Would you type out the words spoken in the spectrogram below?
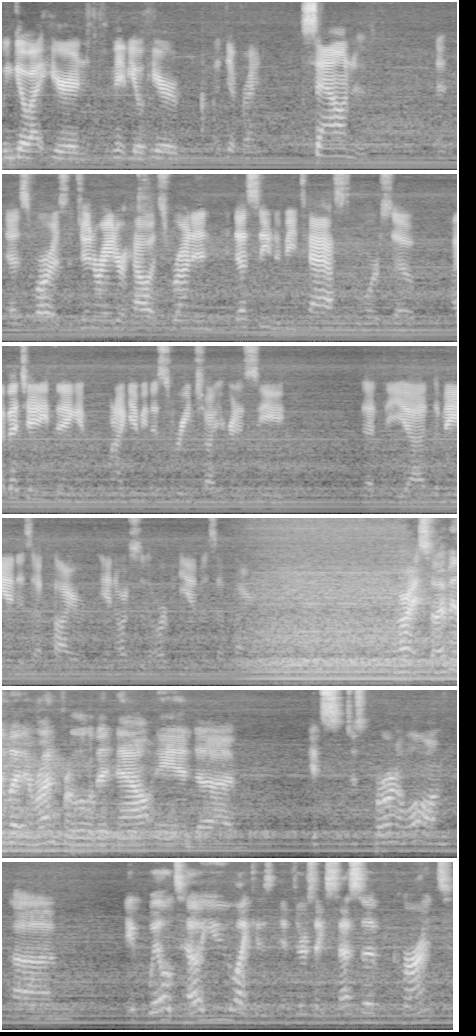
We can go out here and maybe you'll hear a different sound as far as the generator, how it's running. It does seem to be tasked more. So, I bet you anything, if when I give you this screenshot, you're gonna see that the uh, demand is up higher and also the RPM is up higher. All right, so I've been letting it run for a little bit now, and uh, it's just purring along. Um, it will tell you like if there's excessive current,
